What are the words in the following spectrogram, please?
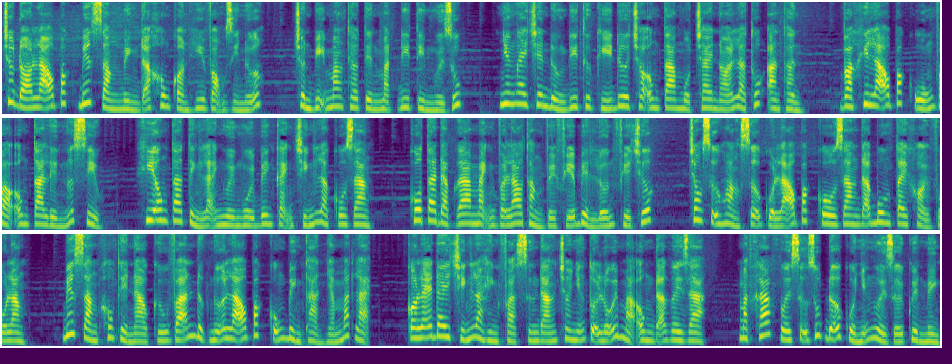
Trước đó lão Bắc biết rằng mình đã không còn hy vọng gì nữa, chuẩn bị mang theo tiền mặt đi tìm người giúp. Nhưng ngay trên đường đi thư ký đưa cho ông ta một chai nói là thuốc an thần, và khi lão Bắc uống vào ông ta liền ngất xỉu. Khi ông ta tỉnh lại người ngồi bên cạnh chính là cô Giang. Cô ta đạp ga mạnh và lao thẳng về phía biển lớn phía trước. Trong sự hoảng sợ của lão Bắc cô Giang đã buông tay khỏi vô lăng, biết rằng không thể nào cứu vãn được nữa lão Bắc cũng bình thản nhắm mắt lại. Có lẽ đây chính là hình phạt xứng đáng cho những tội lỗi mà ông đã gây ra. Mặt khác với sự giúp đỡ của những người giới quyền mình,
